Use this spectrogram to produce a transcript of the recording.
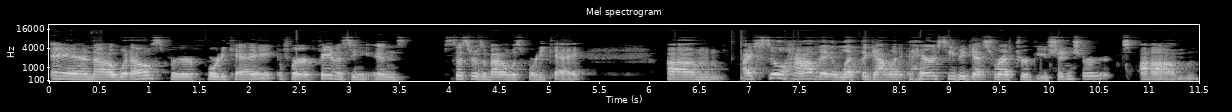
And uh, what else for 40k for fantasy? And Sisters of Battle was 40k. Um, I still have a Let the Gal- Heresy Begets Retribution shirt um,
